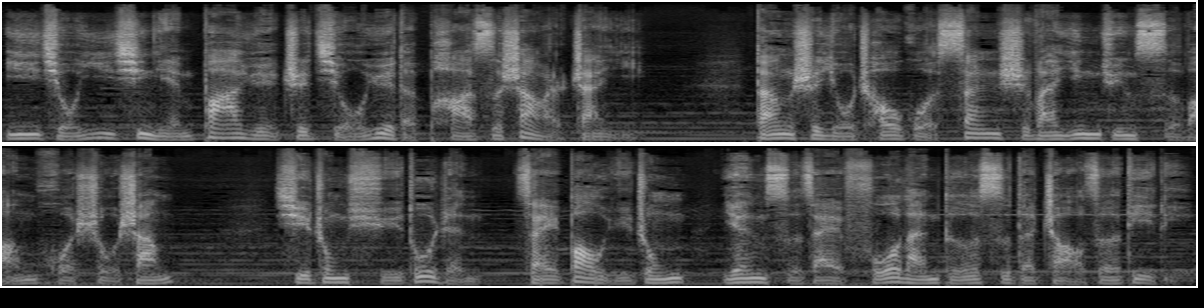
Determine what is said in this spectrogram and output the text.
1917年8月至9月的帕斯尚尔战役，当时有超过三十万英军死亡或受伤，其中许多人在暴雨中淹死在佛兰德斯的沼泽地里。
